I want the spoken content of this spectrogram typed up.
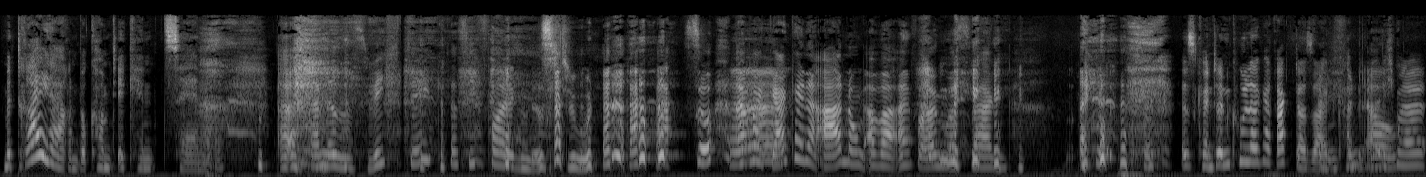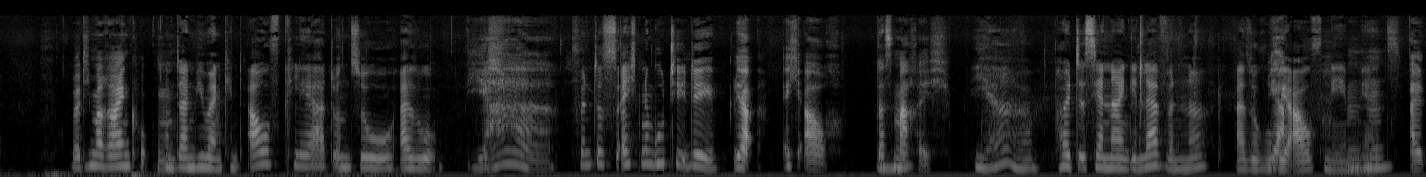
mit drei Jahren bekommt ihr Kind Zähne. Dann ist es wichtig, dass sie Folgendes tun. so, einfach gar keine Ahnung, aber einfach irgendwas sagen. Es könnte ein cooler Charakter sein. Ich Kann, werde ich mal, werde ich mal reingucken. Und dann, wie man ein Kind aufklärt und so. Also, ja, ich finde, das echt eine gute Idee. ja, ich auch. Das Mhm. mache ich. Ja, heute ist ja 9-11, ne? Also, wo Ja. wir aufnehmen Mhm. jetzt. Al-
